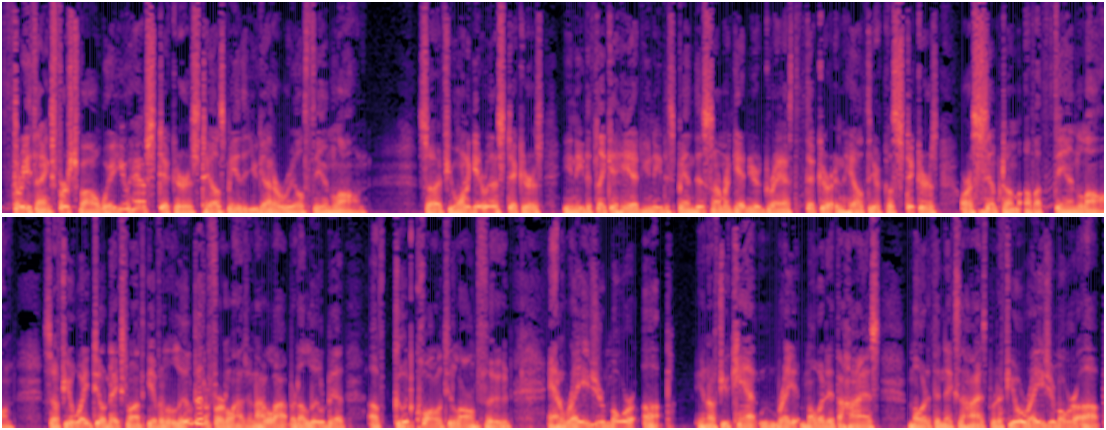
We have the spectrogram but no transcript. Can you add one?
three things. First of all, where you have stickers tells me that you got a real thin lawn. So if you want to get rid of stickers, you need to think ahead. You need to spend this summer getting your grass thicker and healthier because stickers are a symptom of a thin lawn. So if you'll wait till next month, give it a little bit of fertilizer, not a lot, but a little bit of good quality lawn food and raise your mower up. You know, if you can't mow it at the highest, mow it at the next highest. But if you'll raise your mower up,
